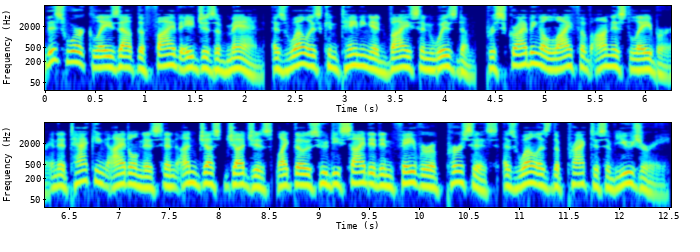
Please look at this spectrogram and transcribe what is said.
This work lays out the five ages of man, as well as containing advice and wisdom, prescribing a life of honest labor and attacking idleness and unjust judges like those who decided in favor of Perses as well as the practice of usury.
